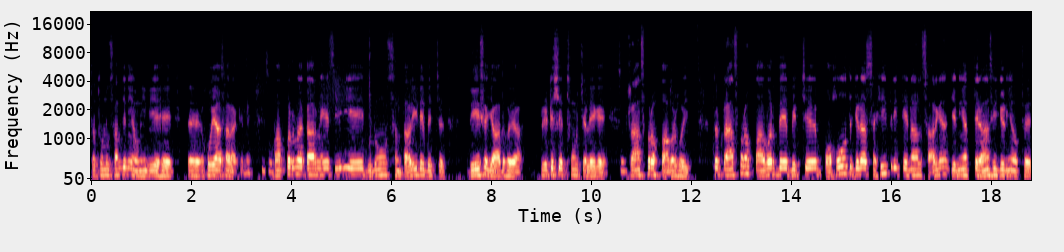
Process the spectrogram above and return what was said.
ਤਾਂ ਤੁਹਾਨੂੰ ਸਮਝ ਨਹੀਂ ਆਉਣੀ ਵੀ ਇਹ ਹੋਇਆ ਸਾਰਾ ਕਿਵੇਂ। ਵਾਪਰਨ ਦਾ ਕਾਰਨ ਇਹ ਸੀ ਵੀ ਇਹ ਜਦੋਂ 47 ਦੇ ਵਿੱਚ ਦੇਸ਼ ਆਜ਼ਾਦ ਹੋਇਆ ਬ੍ਰਿਟਿਸ਼ ਇੱਥੋਂ ਚਲੇ ਗਏ ਟਰਾਂਸਫਰ ਆਫ ਪਾਵਰ ਹੋਈ ਤਾਂ ਟਰਾਂਸਫਰ ਆਫ ਪਾਵਰ ਦੇ ਵਿੱਚ ਬਹੁਤ ਜਿਹੜਾ ਸਹੀ ਤਰੀਕੇ ਨਾਲ ਸਾਰੀਆਂ ਜਿੰਨੀਆਂ ਧਿਰਾਂ ਸੀ ਜਿਹੜੀਆਂ ਉੱਥੇ,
